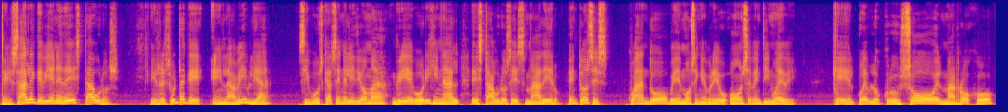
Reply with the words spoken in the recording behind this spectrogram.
Te sale que viene de Estauros. Y resulta que en la Biblia, si buscas en el idioma griego original, Estauros es madero. Entonces, cuando vemos en Hebreo 11:29 que el pueblo cruzó el Mar Rojo,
